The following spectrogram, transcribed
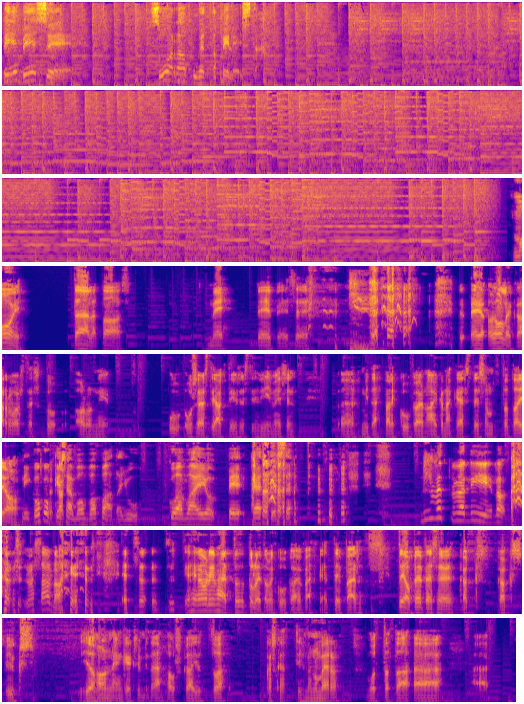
BBC. Suoraa puhetta peleistä. Moi! Täällä taas. Me, BBC. Ei ollenkaan arvostes, kun ollut niin u- useasti aktiivisesti viimeisen ö, mitä päälle kuukauden aikana kästeissä, mutta tota joo. Niin koko kesä on vapaata, juu. Kunhan vaan ei ole pe- kästeissä. Mä, mä niin, no mä sanoin, että se, he oli vähän, että tuli tämmöinen kuukauden pätkä, ettei pääse. Mutta joo, PPC 221, johon en keksi mitään hauskaa juttua, koska tyhmä numero. Mutta tota, ää, ää,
